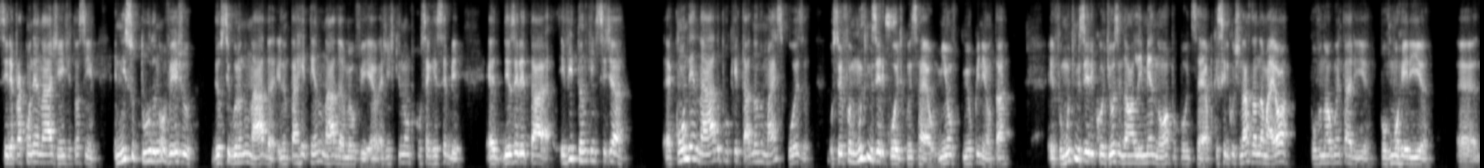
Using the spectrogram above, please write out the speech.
Seria para condenar a gente. Então, assim, nisso tudo eu não vejo Deus segurando nada, ele não está retendo nada, ao meu ver. É a gente que não consegue receber. É, Deus ele está evitando que a gente seja é, condenado porque ele está dando mais coisa. O Senhor foi muito misericórdia com Israel, minha, minha opinião, tá? Ele foi muito misericordioso em dar uma lei menor para o povo de Israel, porque se ele continuasse dando a maior, o povo não aguentaria, o povo morreria, é,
